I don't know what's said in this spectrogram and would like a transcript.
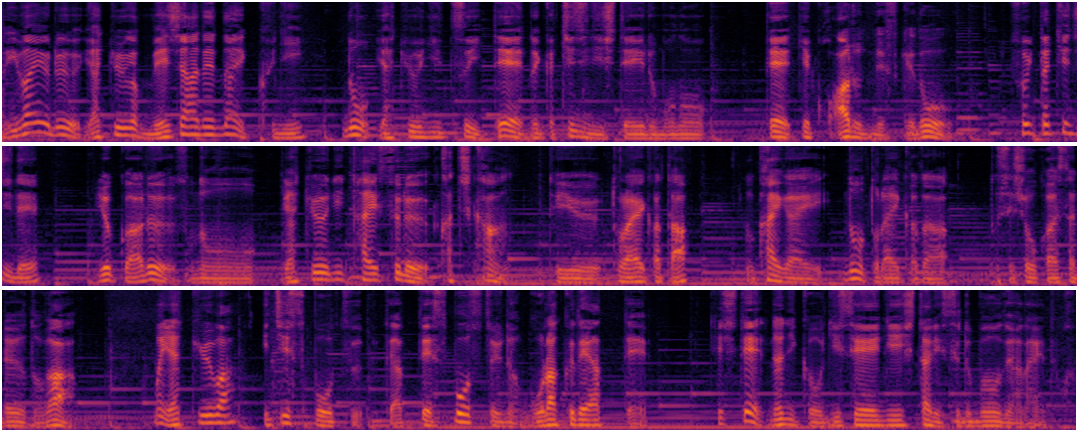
いわゆる野球がメジャーでない国の野球について何か記事にしているものって結構あるんですけど、そういった記事でよくあるその野球に対する価値観っていう捉え方海外の捉え方として紹介されるのが、まあ、野球は一スポーツであって、スポーツというのは娯楽であって、決して何かを犠牲にしたりするものではないとか、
